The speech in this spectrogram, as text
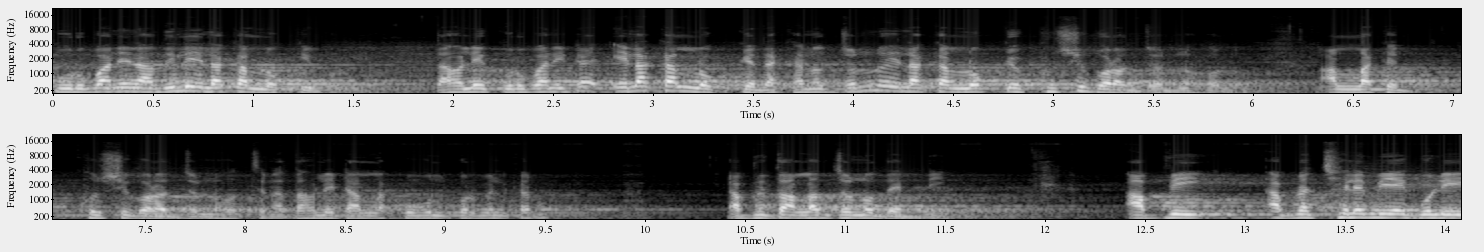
কুরবানি না দিলে এলাকার লোক কী বলবে? তাহলে এই কুরবানিটা এলাকার লোককে দেখানোর জন্য, এলাকার লোককে খুশি করার জন্য হলো। আল্লাহকে খুশি করার জন্য হচ্ছে না। তাহলে এটা আল্লাহ কবুল করবেন কেন? আপনি তো আল্লাহর জন্য দেননি। আপনি, আপনার ছেলে মেয়েগুলি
